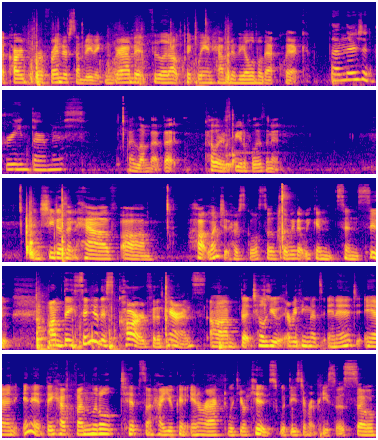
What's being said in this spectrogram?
a card for a friend or somebody. They can grab it, fill it out quickly, and have it available that quick. Then there's a green thermos. I love that. That color is beautiful, isn't it? And she doesn't have um, hot lunch at her school, so it's the way that we can send soup. Um, they send you this card for the parents um, that tells you everything that's in it, and in it they have fun little tips on how you can interact with your kids with these different pieces. So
